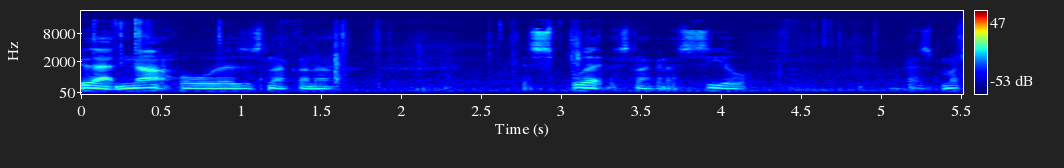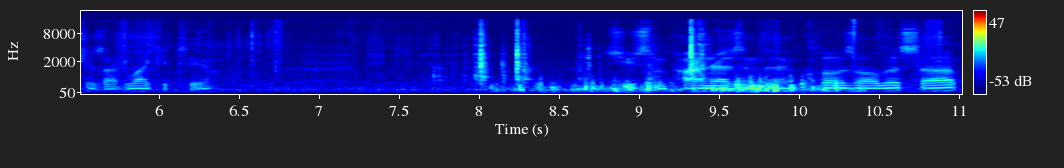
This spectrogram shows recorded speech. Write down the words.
Where that knot hole is? It's not gonna it's split. It's not gonna seal as much as I'd like it to. Let's use some pine resin to close all this up.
